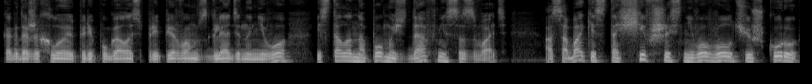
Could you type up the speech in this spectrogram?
Когда же Хлоя перепугалась при первом взгляде на него и стала на помощь Дафниса звать, а собаки, стащивши с него волчью шкуру,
